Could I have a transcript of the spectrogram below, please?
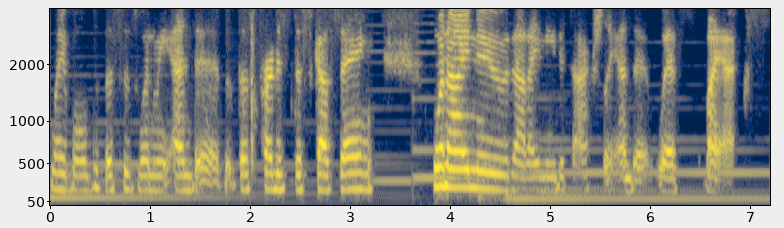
labeled This is when we ended. This part is discussing when I knew that I needed to actually end it with my ex.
